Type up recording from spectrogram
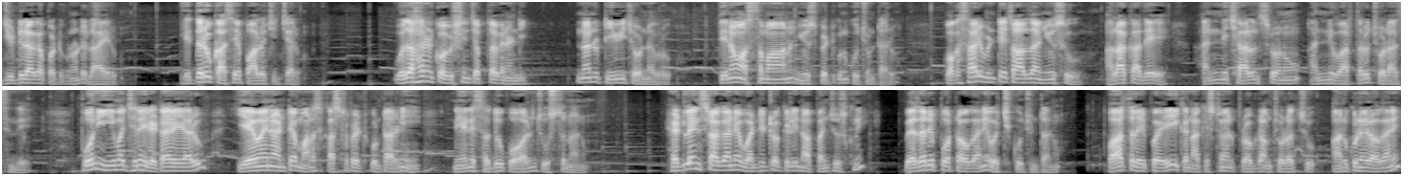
జిడ్డులాగా పట్టుకున్నాడు లాయరు. ఇద్దరూ కాసేపు ఆలోచించారు. ఉదాహరణకు ఒక విషయం చెప్తా వినండి. నన్ను టీవీ చూడనెవరు దినం అస్తమానం న్యూస్ పెట్టుకుని కూర్చుంటారు. ఒకసారి వింటే చాలదా న్యూసు. అలా కాదే అన్ని ఛానల్స్లోనూ అన్ని వార్తలు చూడాల్సిందే. పోనీ ఈ మధ్యనే రిటైర్ అయ్యారు ఏమైనా అంటే మనసు కష్టపెట్టుకుంటారని నేనే చదువుకోవాలని చూస్తున్నాను. హెడ్లైన్స్ రాగానే వంటింట్లోకి వెళ్ళి నా పని చూసుకుని వెదర్ రిపోర్ట్ అవగానే వచ్చి కూర్చుంటాను. వార్తలు అయిపోయాయి ఇక నాకు ఇష్టమైన ప్రోగ్రాం చూడొచ్చు అనుకునేలోగానే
